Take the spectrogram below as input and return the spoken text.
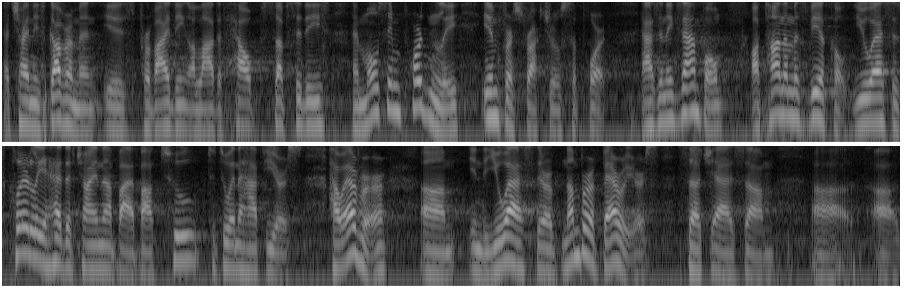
the Chinese government is providing a lot of help, subsidies, and most importantly, infrastructural support. As an example, autonomous vehicle, US is clearly ahead of China by about two to two and a half years. However, um, in the US, there are a number of barriers, such as um, uh, uh,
